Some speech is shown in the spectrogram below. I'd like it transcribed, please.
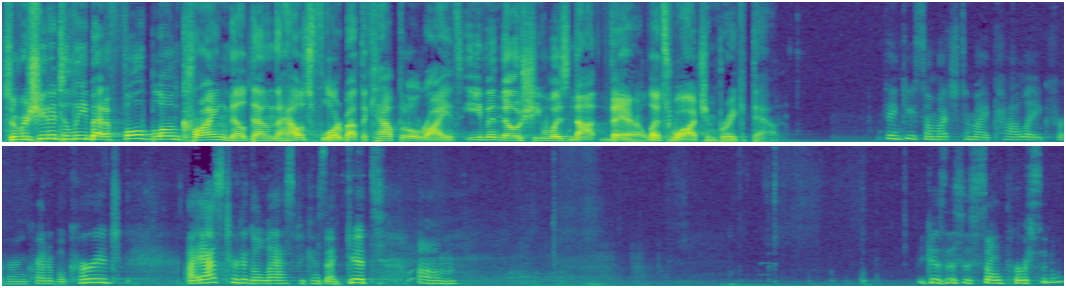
So Rashida Tlaib had a full-blown crying meltdown on the House floor about the Capitol riots, even though she was not there. Let's watch and break it down. Thank you so much to my colleague for her incredible courage. I asked her to go last because I get um, because this is so personal.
